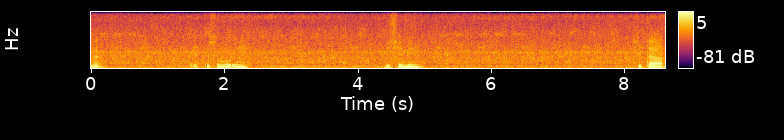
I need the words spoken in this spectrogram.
Nah itu sumurnya. Di sini. Kita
